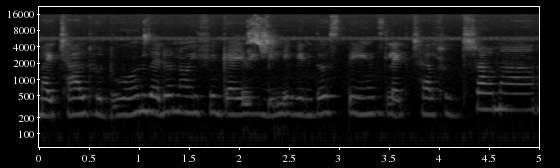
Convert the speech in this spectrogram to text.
my childhood wounds. I don't know if you guys believe in those things like childhood trauma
